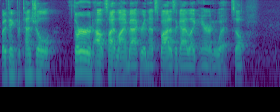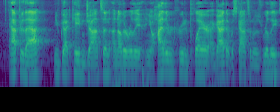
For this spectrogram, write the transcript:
but I think potential third outside linebacker in that spot is a guy like Aaron Witt. So after that, you've got Caden Johnson, another really you know highly recruited player, a guy that Wisconsin was really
